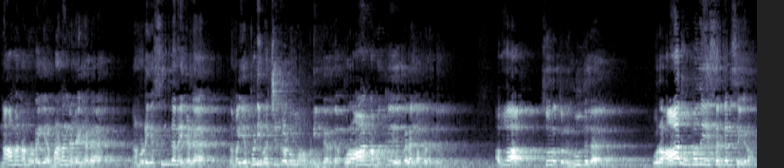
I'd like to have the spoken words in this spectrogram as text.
நாம நம்முடைய மனநிலைகளை நம்முடைய சிந்தனைகளை நம்ம எப்படி வச்சுக்கணும் அப்படிங்கிறத குரான் நமக்கு விளங்கப்படுது அல்லாஹ் சூரத்துல் ஹூதுல ஒரு ஆறு உபதேசங்கள் செய்யறான்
